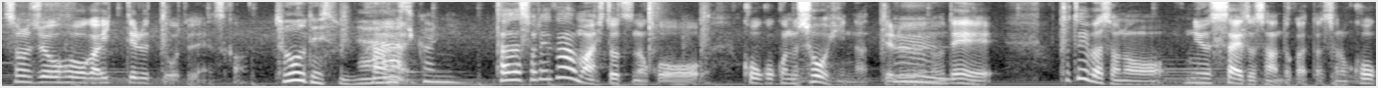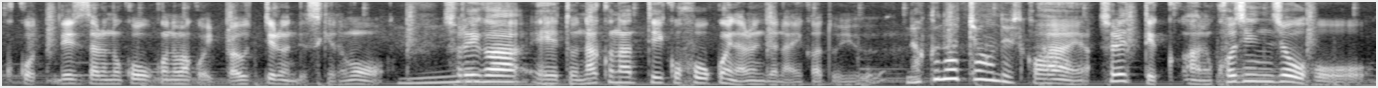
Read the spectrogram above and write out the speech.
その情報がいってるってことじゃないですか。そうですね、はい。確かに。ただそれがまあ一つのこう広告の商品になってるので、例えばそのニュースサイトさんとかだったらその広告をデジタルの広告の枠をいっぱい売ってるんですけども、うん。それが、えー、となくなっていく方向になるんじゃないかという、なくなっちゃうんですか、はい、それってあの個人情報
